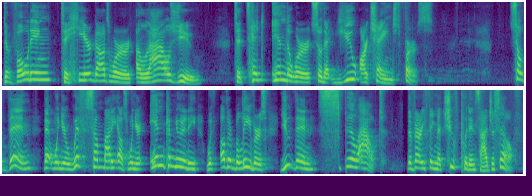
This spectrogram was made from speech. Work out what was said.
Devoting to hear God's word allows you to take in the word so that you are changed first. So then, that when you're with somebody else, when you're in community with other believers, you then spill out the very thing that you've put inside yourself.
